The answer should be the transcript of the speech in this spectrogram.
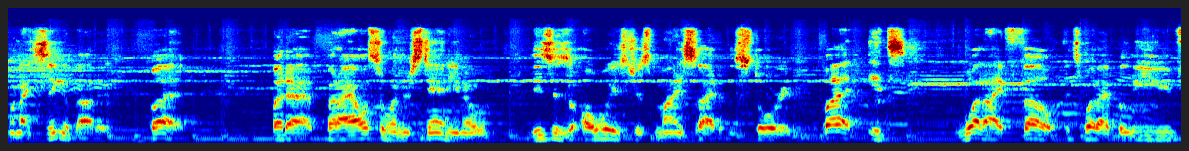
when I sing about it but but uh, but I also understand you know this is always just my side of the story but it's what I felt it's what I believe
